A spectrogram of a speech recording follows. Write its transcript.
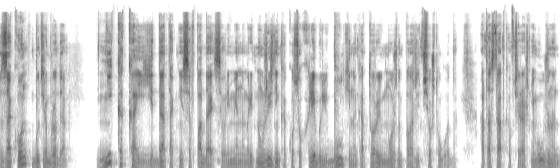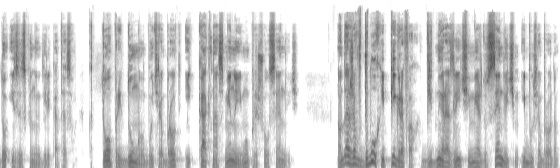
Закон бутерброда. Никакая еда так не совпадает с современным ритмом жизни, как кусок хлеба или булки, на которые можно положить все, что угодно. От остатков вчерашнего ужина до изысканных деликатесов. Кто придумал бутерброд и как на смену ему пришел сэндвич? Но даже в двух эпиграфах видны различия между сэндвичем и бутербродом.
